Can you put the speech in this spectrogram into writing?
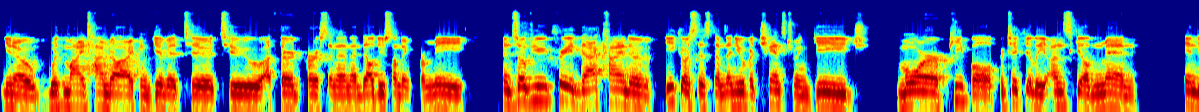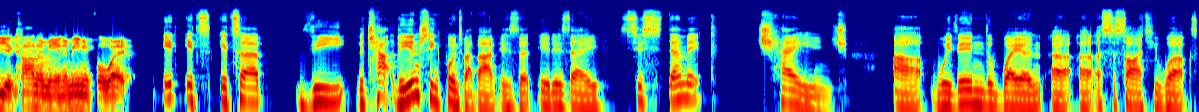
you know with my time dollar I can give it to to a third person, and then they'll do something for me. And so if you create that kind of ecosystem, then you have a chance to engage more people, particularly unskilled men, in the economy in a meaningful way it, it's it's a the the chat. The interesting point about that is that it is a systemic change uh, within the way an, uh, a society works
